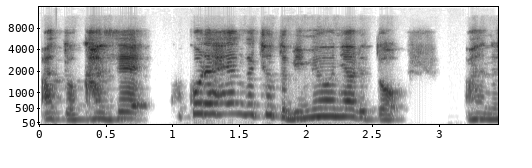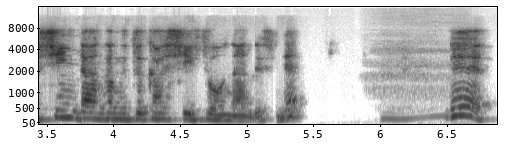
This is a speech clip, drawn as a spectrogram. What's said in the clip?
あと風、ここら辺がちょっと微妙にあると、あの、診断が難しいそうなんですね。うんで、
